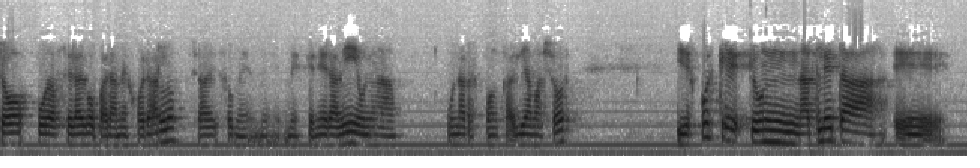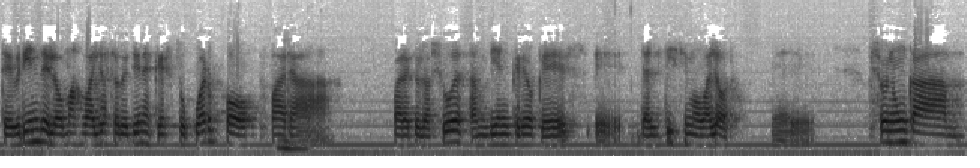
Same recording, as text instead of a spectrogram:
yo puedo hacer algo para mejorarlo, ya eso me, genera a mí una, una responsabilidad mayor. Y después que, un atleta eh, te brinde lo más valioso que tiene, que es su cuerpo, para, para que lo ayudes también creo que es eh, de altísimo valor. Eh, yo nunca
